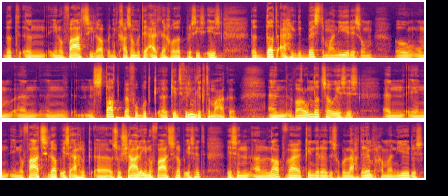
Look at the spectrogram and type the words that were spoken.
dat een innovatielab, en ik ga zo meteen uitleggen wat dat precies is, dat dat eigenlijk de beste manier is om, om, een, een, een stad bijvoorbeeld eh, kindvriendelijk te maken. En waarom dat zo is, is een, een innovatielab is eigenlijk, eh, een sociale innovatielab is het, is een, een lab waar kinderen dus op een laagdrempelige manier, dus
